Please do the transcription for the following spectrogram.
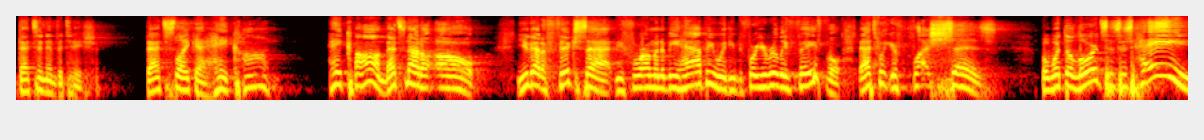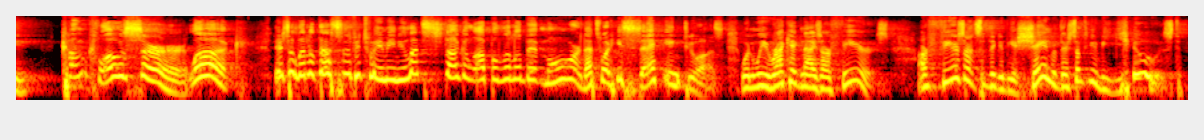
That's an invitation. That's like a hey, come. Hey, come. That's not a oh. You got to fix that before I'm going to be happy with you, before you're really faithful. That's what your flesh says. But what the Lord says is, hey, come closer. Look, there's a little distance between me and you. Let's snuggle up a little bit more. That's what he's saying to us when we recognize our fears. Our fears aren't something to be ashamed of, they're something to be used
